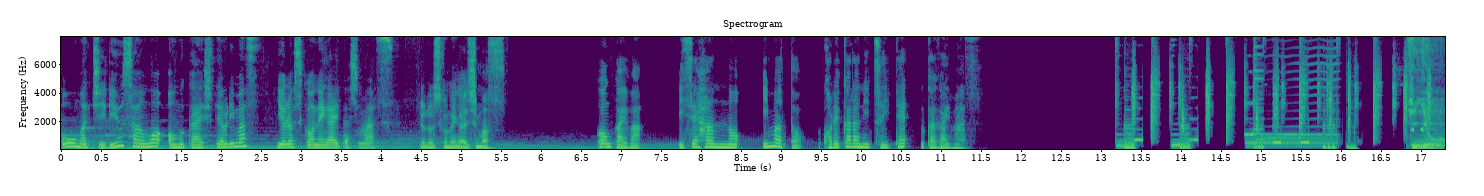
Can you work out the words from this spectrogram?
大町隆さんをお迎えしております。よろしくお願いいたします。よろしくお願いします。今回は伊勢藩の今とこれからについて伺います企業の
